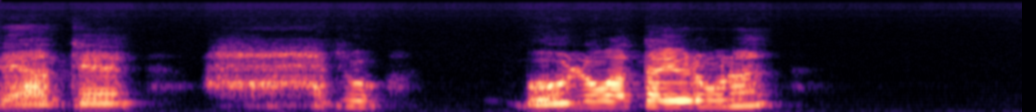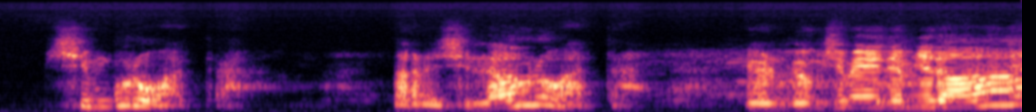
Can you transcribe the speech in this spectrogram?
내한테 아주 뭘로 왔다 여러분은 신부로 왔다. 나는 신랑으로 왔다. 이걸 명심해야 됩니다.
